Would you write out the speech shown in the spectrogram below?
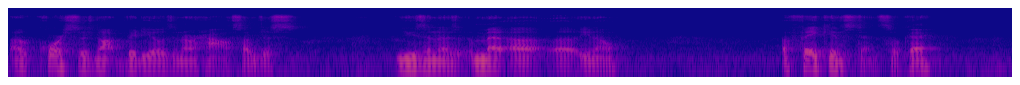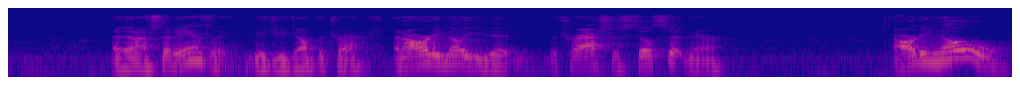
Of course, there's not videos in our house. I'm just using a, uh, uh, you know, a fake instance, okay? And then I said, Ansley, did you dump the trash? And I already know you didn't. The trash is still sitting there. I already know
